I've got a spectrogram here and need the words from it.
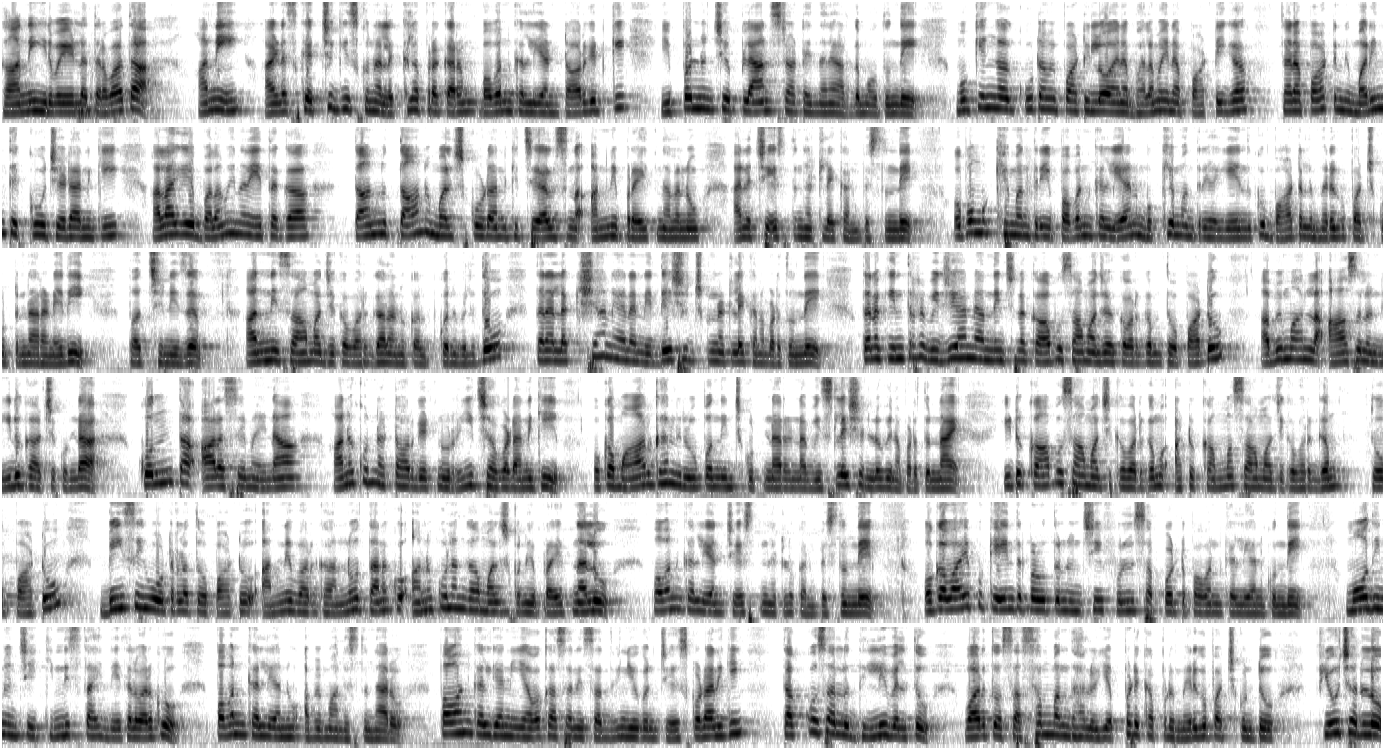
కానీ ఇరవై ఏళ్ళ తర్వాత అని ఆయన స్కెచ్ గీసుకున్న లెక్కల ప్రకారం పవన్ కళ్యాణ్ టార్గెట్కి ఇప్పటి నుంచే ప్లాన్ స్టార్ట్ అయిందని అర్థమవుతుంది. ముఖ్యంగా కూటమి పార్టీలో ఆయన బలమైన పార్టీగా తన పార్టీని మరింత ఎక్కువ చేయడానికి అలాగే బలమైన నేతగా తాను తాను మలుచుకోవడానికి చేయాల్సిన అన్ని ప్రయత్నాలను ఆయన చేస్తున్నట్లే కనిపిస్తుంది. ఉప ముఖ్యమంత్రి పవన్ కళ్యాణ్ ముఖ్యమంత్రి అయ్యేందుకు బాటలు మెరుగుపరుచుకుంటున్నారనేది పచ్చి నిజం. అన్ని సామాజిక వర్గాలను కలుపుకొని వెళుతూ తన లక్ష్యాన్ని ఆయన నిర్దేశించుకున్నట్లే కనబడుతుంది. తనకు ఇంతటి విజయాన్ని అందించిన కాపు సామాజిక వర్గంతో పాటు అభిమానుల ఆశలు నీరుగా నీరుగార్చకుండా కొంత ఆలస్యమైనా అనుకున్న టార్గెట్ను రీచ్ అవ్వడానికి ఒక మార్గాన్ని రూపొందించుకుంటున్నారన్న విశ్లేషణలు వినపడుతున్నాయి. ఇటు కాపు సామాజిక వర్గం అటు కమ్మ సామాజిక వర్గంతో పాటు బీసీ ఓటర్లతో పాటు అన్ని వర్గాలను తనకు అనుకూలంగా మలుచుకునే ప్రయత్నాలు పవన్ కళ్యాణ్ చేస్తున్నట్లు కనిపిస్తుంది. ఒకవైపు కేంద్ర ప్రభుత్వం నుంచి ఫుల్ సపోర్ట్ పవన్ కళ్యాణ్కు ఉంది. మోదీ నుంచి కింది స్థాయి నేతల వరకు పవన్ కళ్యాణ్ అభిమానిస్తున్నారు. పవన్ కళ్యాణ్ ఈ అవకాశాన్ని సద్వినియోగం చేసుకోవడానికి తక్కువసార్లు ఢిల్లీ వెళ్తూ వారితో సత్సంబంధాలు ఎప్పటికప్పుడు మెరుగుపరుచుకుంటూ అంటూ ఫ్యూచర్లో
